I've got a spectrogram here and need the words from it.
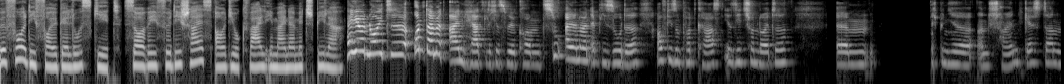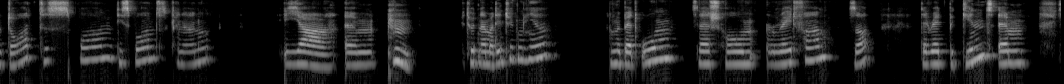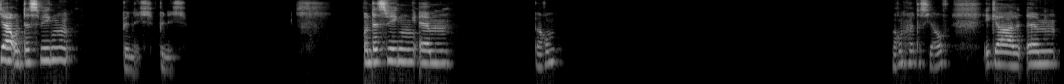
Bevor die Folge losgeht, sorry für die scheiß Audioquali meiner Mitspieler. Hey Leute und damit ein herzliches Willkommen zu einer neuen Episode auf diesem Podcast. Ihr seht schon Leute, ähm, ich bin hier anscheinend gestern dort gespawnt, die spawnt, keine Ahnung. Ja, ähm, wir töten einmal den Typen hier. Haben wir Bett oben, slash Home Raid Farm. So. Der Raid beginnt. Ähm, ja, und deswegen bin ich, bin ich. Und deswegen, ähm, warum? Warum hört das hier auf? Egal, ähm,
